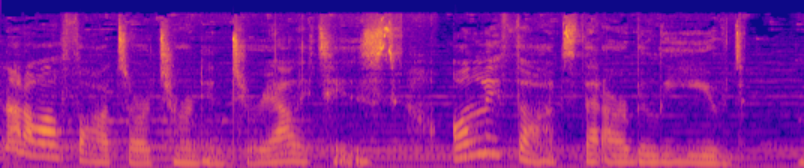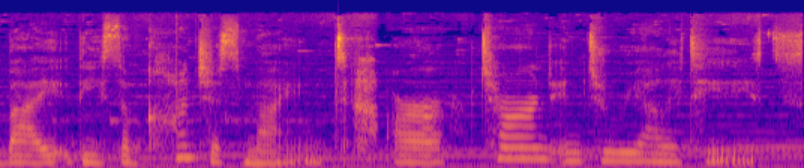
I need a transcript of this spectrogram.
not all thoughts are turned into realities. Only thoughts that are believed by the subconscious mind are turned into realities.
